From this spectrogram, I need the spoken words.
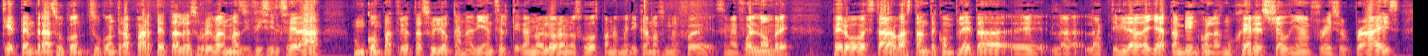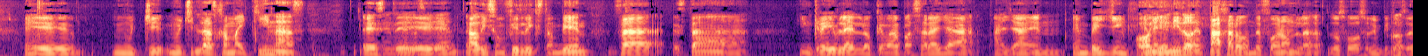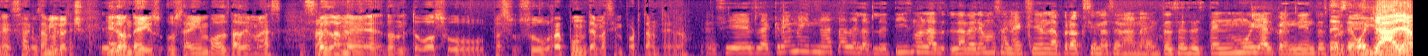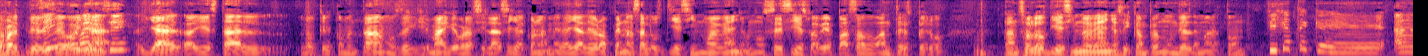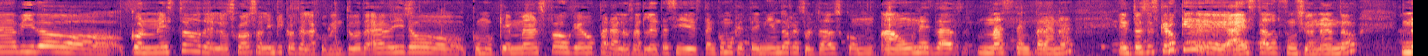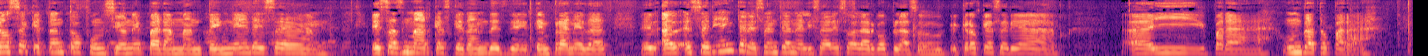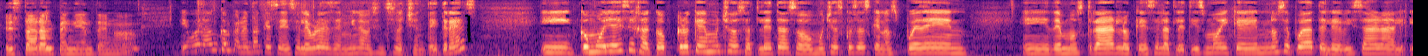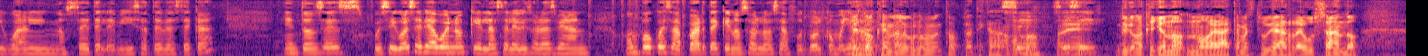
que tendrá su, su contraparte, tal vez su rival más difícil será un compatriota suyo canadiense, el que ganó el oro en los Juegos Panamericanos, se me fue, se me fue el nombre, pero estará bastante completa eh, la, la, actividad allá, también con las mujeres, Shelly Ann Fraser Price, eh, las jamaiquinas, este, Alison Felix también, o sea, está increíble lo que va a pasar allá allá en, en Beijing, en el nido de pájaro donde fueron los Juegos Olímpicos de, 2008. Y donde Usain Bolt además fue donde donde tuvo su pues su repunte más importante, ¿no? Así es, la crema innata del atletismo la, la veremos en acción la próxima semana, entonces estén muy al pendientes. Desde hoy. Ya, ya, desde hoy ya, ya ahí está lo que comentábamos de Guirmay Brasilase ya con la medalla de oro apenas a los 19 años. No sé si eso había pasado antes, pero Tan solo 19 años y campeón mundial de maratón. Fíjate que ha habido, con esto de los Juegos Olímpicos de la Juventud, ha habido como que más fogueo para los atletas y están como que teniendo resultados con, a una edad más temprana. Entonces creo que ha estado funcionando. no sé qué tanto funcione para mantener esa, esas marcas que dan desde temprana edad. Eh, sería interesante analizar eso a largo plazo. Creo que sería ahí para un dato para estar al pendiente, ¿no? Y bueno, un campeonato que se celebra desde 1983. Y como ya dice Jacob, creo que hay muchos atletas o muchas cosas que nos pueden eh, demostrar lo que es el atletismo y que no se pueda televisar al igual, no sé, Televisa, TV Azteca. Entonces, pues igual sería bueno que las televisoras vieran un poco esa parte, que no solo sea fútbol, como ya Es lo que en algún momento platicábamos, Sí, ¿no? sí, sí. Digo, que yo no, no era que me estuviera rehusando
